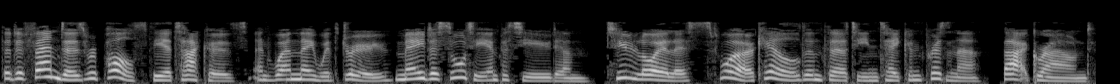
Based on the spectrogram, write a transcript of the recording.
The defenders repulsed the attackers, and when they withdrew, made a sortie and pursued them. Two Loyalists were killed and 13 taken prisoner. Background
